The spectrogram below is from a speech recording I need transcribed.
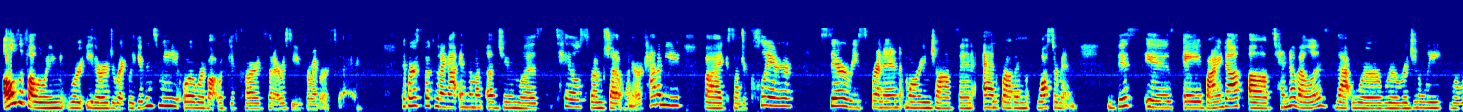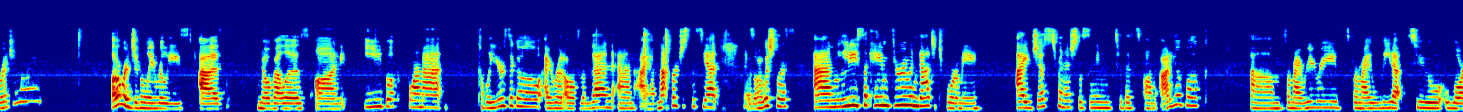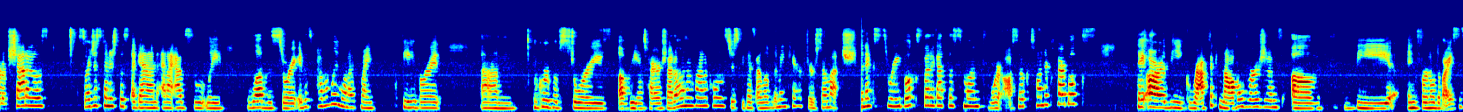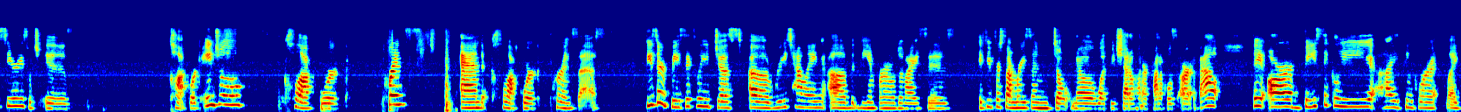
All the following were either directly given to me or were bought with gift cards that I received for my birthday. The first book that I got in the month of June was Tales from Shadowhunter Academy by Cassandra Clare, Sarah Rees Brennan, Maureen Johnson, and Robin Wasserman. This is a bind up of 10 novellas that were originally originally originally released as novellas on ebook format a couple of years ago. I read all of them then and I have not purchased this yet. It was on my wish list and Lisa came through and got it for me. I just finished listening to this on audiobook um, for my rereads, for my lead up to Lord of Shadows. So I just finished this again and I absolutely love this story. It is probably one of my favorite um, group of stories of the entire Shadowhunter Chronicles just because I love the main character so much. The next three books that I got this month were also Cassandra Clare books. They are the graphic novel versions of the Infernal Devices series, which is Clockwork Angel, Clockwork Prince, and Clockwork Princess. These are basically just a retelling of the Infernal Devices. If you for some reason don't know what the Shadowhunter Chronicles are about, they are basically, I think we're at like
